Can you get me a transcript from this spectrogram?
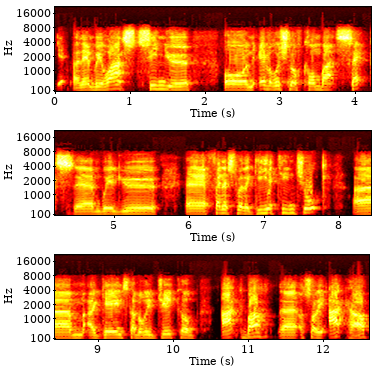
Yeah. And then we last seen you on Evolution of Combat 6, um, where you uh, finished with a guillotine choke um, against, I believe, Jacob Akba, uh, sorry, Akha.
